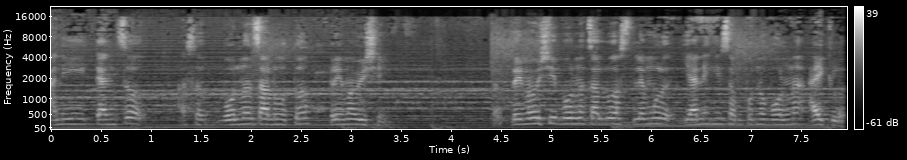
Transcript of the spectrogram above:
आणि त्यांचं असं बोलणं चालू होतं प्रेमाविषयी. तर प्रेमाविषयी बोलणं चालू असल्यामुळं याने हे संपूर्ण बोलणं ऐकलं.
